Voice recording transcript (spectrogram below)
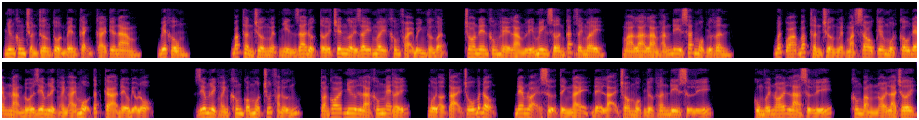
nhưng không chuẩn thương tổn bên cạnh cái kia nam, biết không? Bắc Thần Trường Nguyệt nhìn ra được tới trên người dây mây không phải bình thường vật, cho nên không hề làm Lý Minh Sơn cắt dây mây, mà là làm hắn đi sát một đứa thân. Bất quá Bắc Thần Trường Nguyệt mặt sau kia một câu đem nàng đối Diêm Lịch hành ái mộ tất cả đều biểu lộ. Diêm Lịch hành không có một chút phản ứng, toàn coi như là không nghe thấy, ngồi ở tại chỗ bất động, đem loại sự tình này để lại cho một nhược hân đi xử lý. Cùng với nói là xử lý, không bằng nói là chơi.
